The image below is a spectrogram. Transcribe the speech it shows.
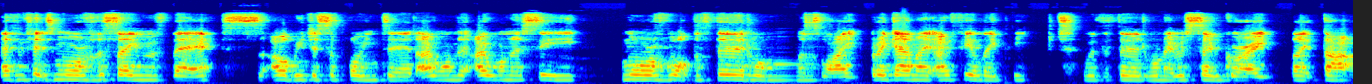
if it's more of the same of this, I'll be disappointed. I want to, I want to see more of what the third one was like. But again, I, I feel they peaked with the third one. It was so great. Like that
